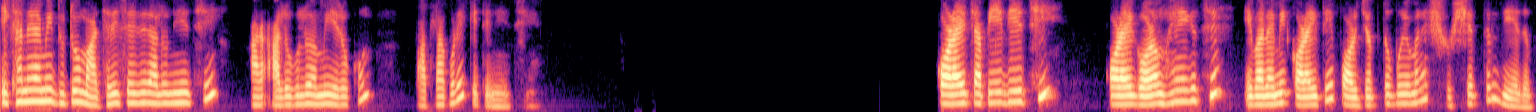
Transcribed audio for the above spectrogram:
এখানে আমি দুটো মাঝারি সাইজের আলু নিয়েছি আর আলুগুলো আমি এরকম পাতলা করে কেটে নিয়েছি। কড়াই চাপিয়ে দিয়েছি, কড়াই গরম হয়ে গেছে, এবার আমি কড়াইতে পর্যাপ্ত পরিমাণে সর্ষের তেল দিয়ে দেব।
